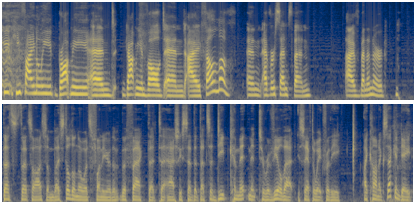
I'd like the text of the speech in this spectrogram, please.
he, he finally brought me and got me involved and i fell in love and ever since then i've been a nerd That's that's awesome. But I still don't know what's funnier the the fact that uh, Ashley said that that's a deep commitment to reveal that, so you have to wait for the iconic second date,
